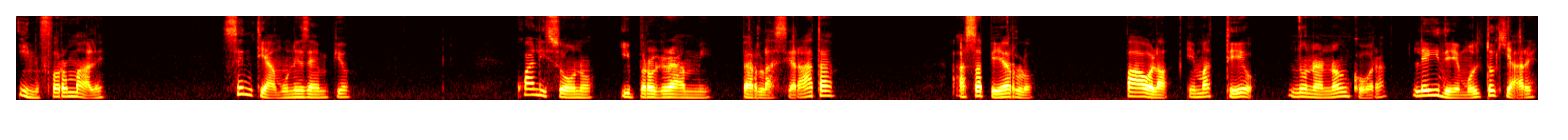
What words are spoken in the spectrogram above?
informale. Sentiamo un esempio. Quali sono i programmi per la serata? A saperlo, Paola e Matteo non hanno ancora le idee molto chiare.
